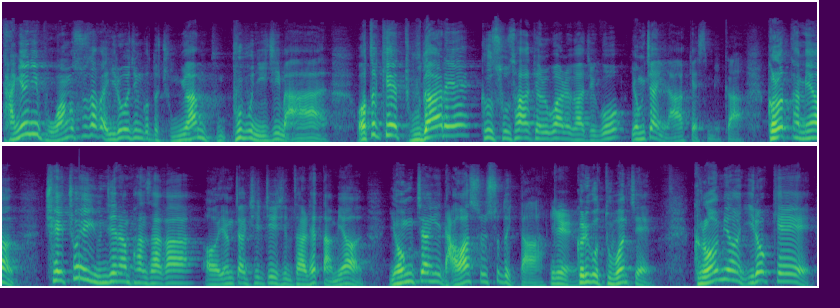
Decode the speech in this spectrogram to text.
당연히 보강 수사가 이루어진 것도 중요한 부, 부분이지만 어떻게 두 달의 그 수사 결과를 가지고 영장이 나왔겠습니까? 그렇다면 최초의 윤재남 판사가 어, 영장 실질 심사를 했다면 영장이 나왔을 수도 있다. 예. 그리고 두 번째, 그러면 이렇게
